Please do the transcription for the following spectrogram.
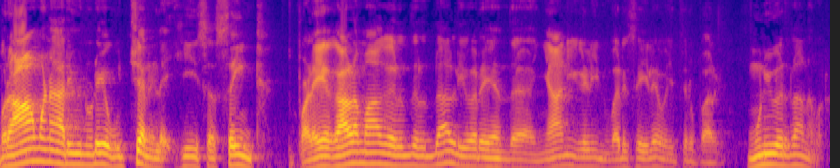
பிராமண அறிவினுடைய உச்சநிலை ஹீ இஸ் அ செயிண்ட் பழைய காலமாக இருந்திருந்தால் இவரை அந்த ஞானிகளின் வரிசையில் வைத்திருப்பார்கள். முனிவர் தான் அவர்.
